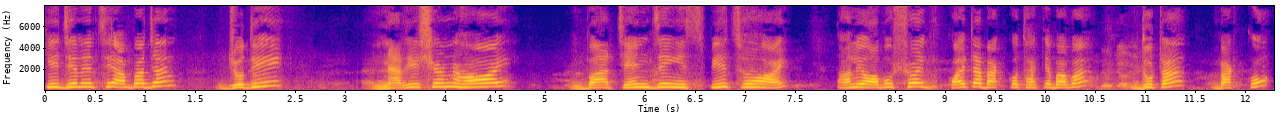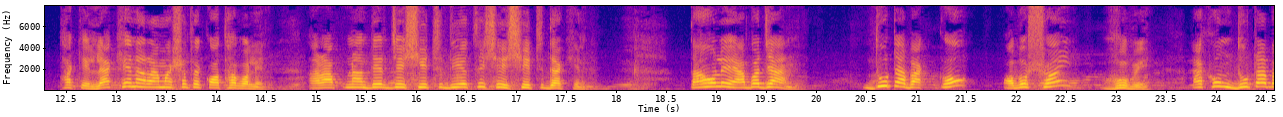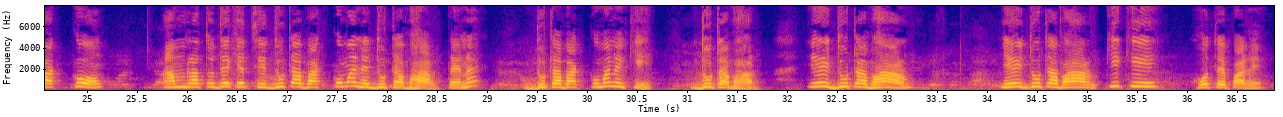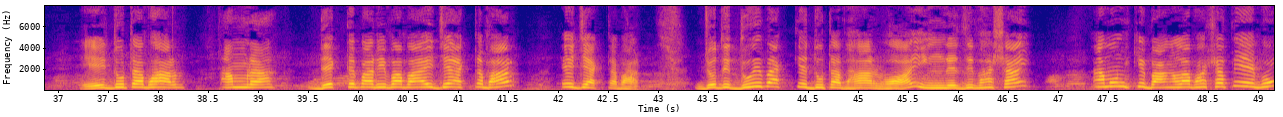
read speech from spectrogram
কি জেনেছি আব্বাজান? যদি ন্যারেশন হয় বা চেঞ্জিং স্পিচ হয়, তাহলে অবশ্যই কয়টা বাক্য থাকে বাবা? দুটা বাক্য থাকে। লেখেন আর আমার সাথে কথা বলেন। আর আপনাদের যে শিট দিয়েছে, সেই শিট দেখেন। তাহলে আব্বাজান, দুটা বাক্য অবশ্যই হবে। এখন দুটা বাক্য, আমরা তো দেখেছি দুটা বাক্য মানে দুটা ভার, তাই না? দুটা বাক্য মানে কি? দুটা ভার। এই দুটা ভার, এই দুটা ভার কি কি হতে পারে? এই দুটা ভার আমরা দেখতে পারি বাবা, এই যে একটা ভার, এই যে একটা ভার। যদি দুই বাক্যে দুটা ভার হয় ইংরেজি ভাষায়, এমনকি বাংলা ভাষাতে এবং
